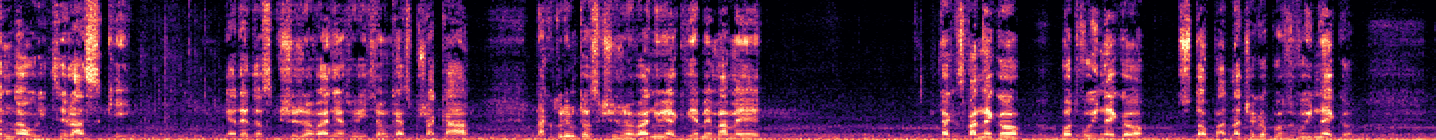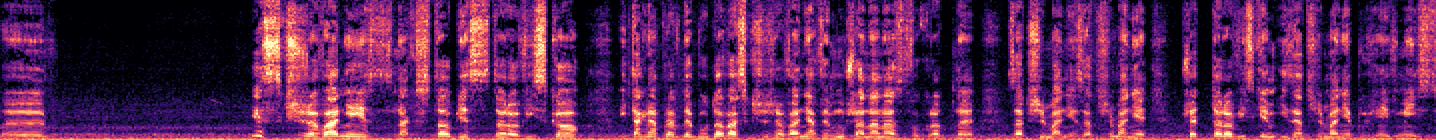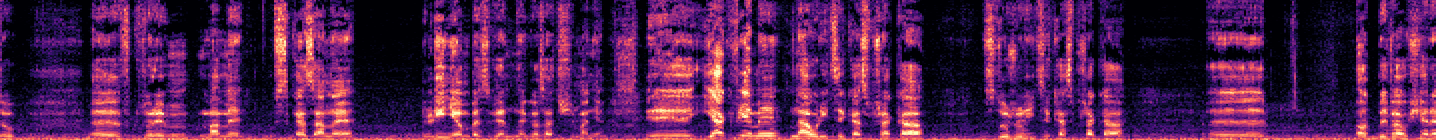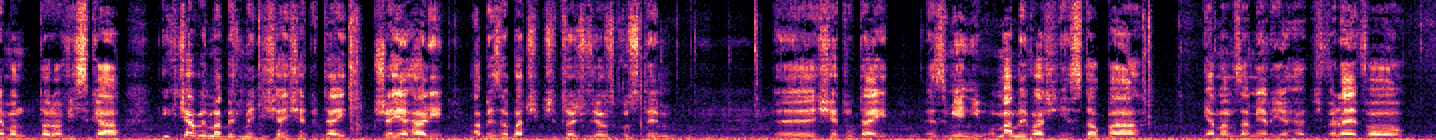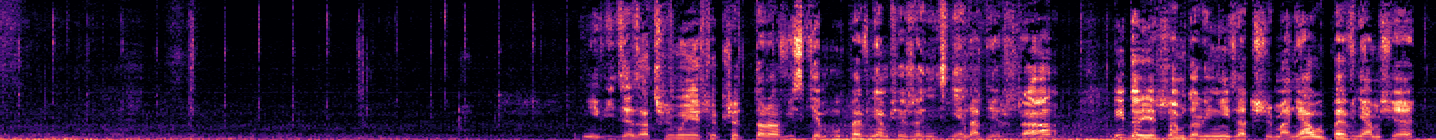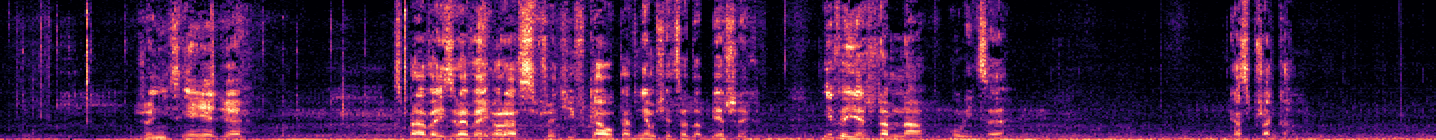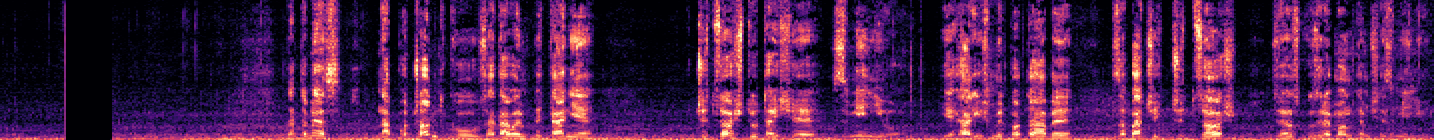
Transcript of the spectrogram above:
jestem na ulicy Laski. Jadę do skrzyżowania z ulicą Kasprzaka, na którym to skrzyżowaniu, jak wiemy, mamy tak zwanego podwójnego stopa. Dlaczego podwójnego? Yy, Jest skrzyżowanie, jest znak stop, jest torowisko i tak naprawdę budowa skrzyżowania wymusza na nas dwukrotne zatrzymanie. Zatrzymanie przed torowiskiem i zatrzymanie później w miejscu, w którym mamy wskazane linią bezwzględnego zatrzymania. Yy, Jak wiemy, na ulicy Kasprzaka, wzdłuż ulicy Kasprzaka yy, odbywał się remont torowiska i chciałbym, abyśmy dzisiaj się tutaj przejechali, aby zobaczyć, czy coś w związku z tym się tutaj zmieniło. Mamy właśnie stopa, ja mam zamiar jechać w lewo. Nie widzę, zatrzymuję się przed torowiskiem, upewniam się, że nic nie nadjeżdża i dojeżdżam do linii zatrzymania, upewniam się, że nic nie jedzie z prawej, z lewej oraz z przeciwka, upewniam się co do pieszych i wyjeżdżam na ulicę Kasprzaka. Natomiast na początku zadałem pytanie, czy coś tutaj się zmieniło. Jechaliśmy po to, aby zobaczyć, czy coś w związku z remontem się zmieniło.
